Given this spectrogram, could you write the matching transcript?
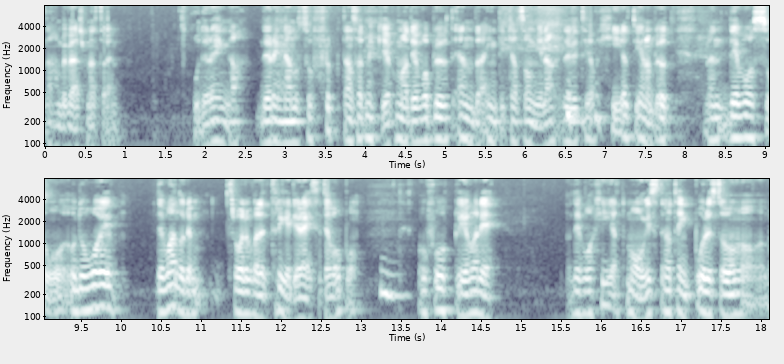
när han blev världsmästare. Och det regnade. Det regnade något så fruktansvärt mycket. Jag kommer ihåg att jag var blöt ända in till kalsongerna. Det vet jag, jag var helt genomblöt. Men det var så, och då var ju, det var ändå det, tror jag det var det tredje racet jag var på. Mm. Och få uppleva det. Det var helt magiskt. När jag tänkt på det så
